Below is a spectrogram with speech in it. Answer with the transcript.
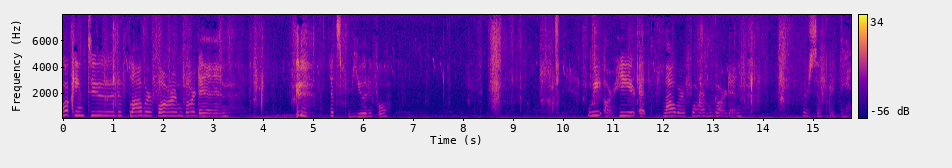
walking to the flower farm garden. That's beautiful. We are here at flower farm garden. They're so pretty.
